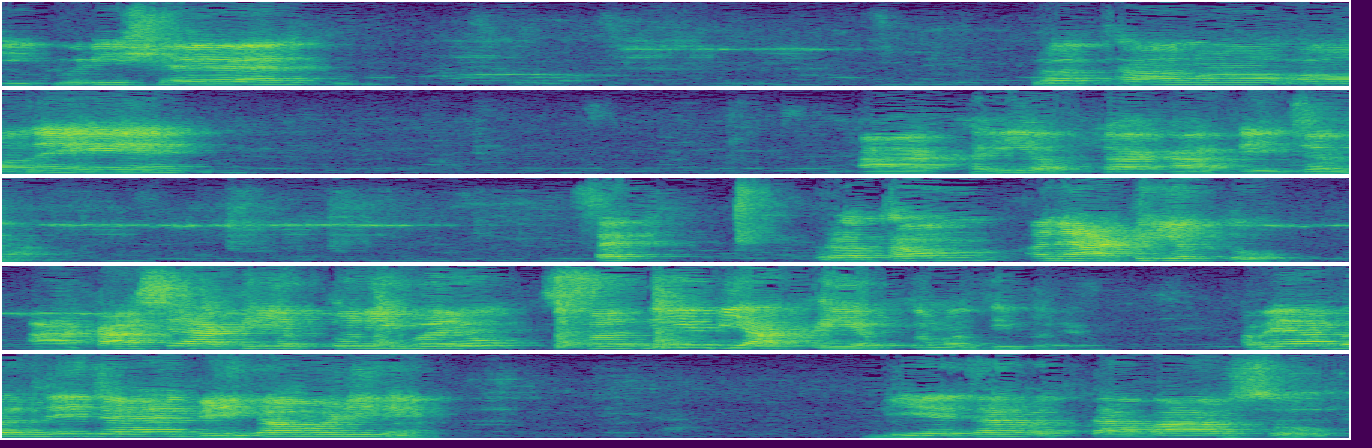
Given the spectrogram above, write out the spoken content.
ઇક્વિટી શેર પ્રથમ અને આખરી હપ્તા ખાતે જમા. પ્રથમ અને આખરી હપ્તો. આકાશે આખરી હપ્તો નહીં ભર્યો સનીએ બી આખરી હપ્તો નથી ભર્યો. હવે આ બંને જણા ભેગા મળીને 2000 વત્તા 1200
